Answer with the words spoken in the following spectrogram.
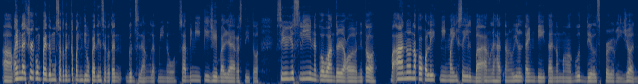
Um, I'm not sure kung pwede mong sagutin. Kapag hindi mo pwedeng sagutin, goods lang. Let me know. Sabi ni TJ Valares dito. Seriously, nagwa-wonder ako nito. Paano nakokolate ni MySale ba ang lahat ng real-time data ng mga good deals per region?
